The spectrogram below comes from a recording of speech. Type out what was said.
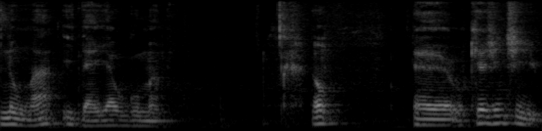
não há ideia alguma. Então, é, o que a gente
